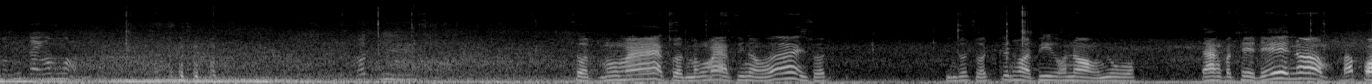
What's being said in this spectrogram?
มันมีใจงอมๆรสดีสดมากๆสดมากๆพี่น้องเอ้ยสด กินสดๆขึ้นหอดพี่เขาน้องอยู่ต่างประเทศเด้น้องบับปอ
